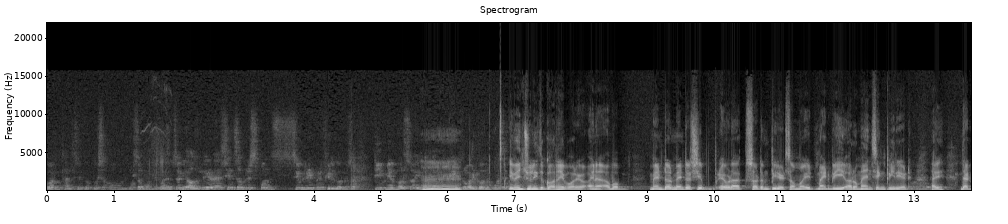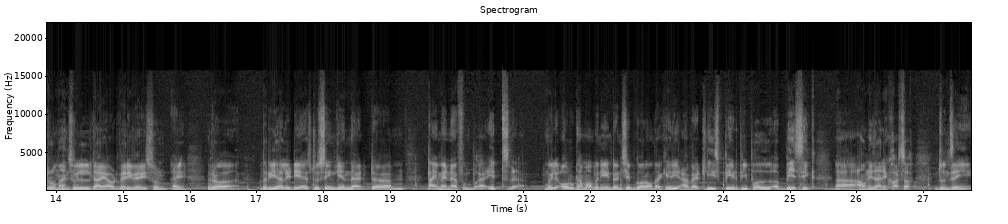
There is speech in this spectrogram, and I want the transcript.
गर्न थालिसक्यो पैसा कमाउनुपर्छ भन्ने पनि हुन्छ कि हजुरले एउटा सेन्स अफ रेस्पोन्सिबिलिटी पनि फिल गर्नुहुन्छ टिम मेम्बर छ प्रोभाइड गर्नु पऱ्यो इभेन्चुली त गर्नै पऱ्यो होइन? अब मेन्टर मेन्टरसिप एउटा सर्टन पिरियडसम्म it might be a romancing period है that romance will die out very very soon है र the reality has to sink in that time and if it's मैले अरू ठाउँमा पनि इन्टर्नसिप गराउँदाखेरि अब एटलिस्ट पेड पिपल बेसिक आउने जाने खर्च। जुन चाहिँ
